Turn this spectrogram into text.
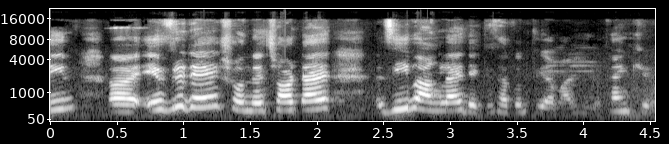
দিন। এভরিডে ছটায় জি বাংলায় দেখতে থাকুন তুই আমার হিরো থ্যাংক ইউ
